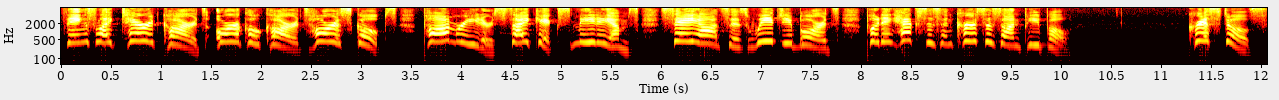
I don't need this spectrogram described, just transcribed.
Things like tarot cards, oracle cards, horoscopes, palm readers, psychics, mediums, seances, Ouija boards, putting hexes and curses on people, crystals,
